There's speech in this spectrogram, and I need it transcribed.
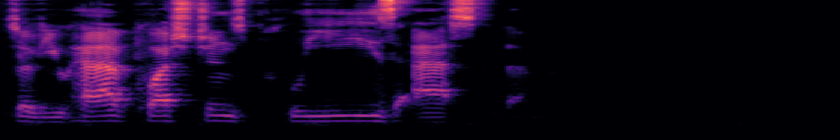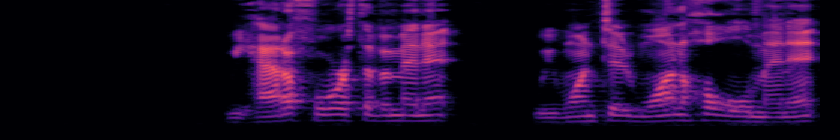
So if you have questions, please ask them. We had a fourth of a minute. We wanted one whole minute,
